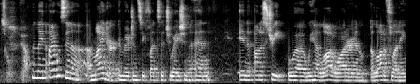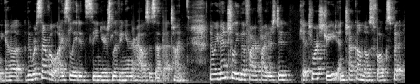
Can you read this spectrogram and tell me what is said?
So, yeah. Alain, I was in a, a minor emergency flood situation, and in on a street uh, we had a lot of water and a lot of flooding, and uh, there were several isolated seniors living in their houses at that time. Now, eventually, the firefighters did get to our street and check on those folks, but.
